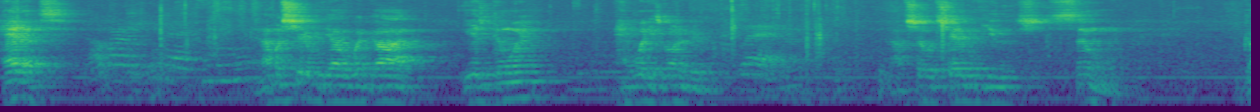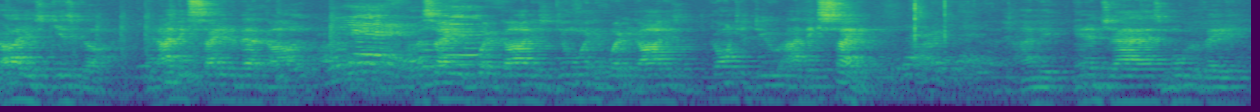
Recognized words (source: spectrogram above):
had us. And I'm going to share with y'all what God is doing and what he's going to do. I'll show, share with you soon. God is just God. And I'm excited about God. I'm excited what God is doing and what God is going to do. I'm excited. I'm energized, motivated,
